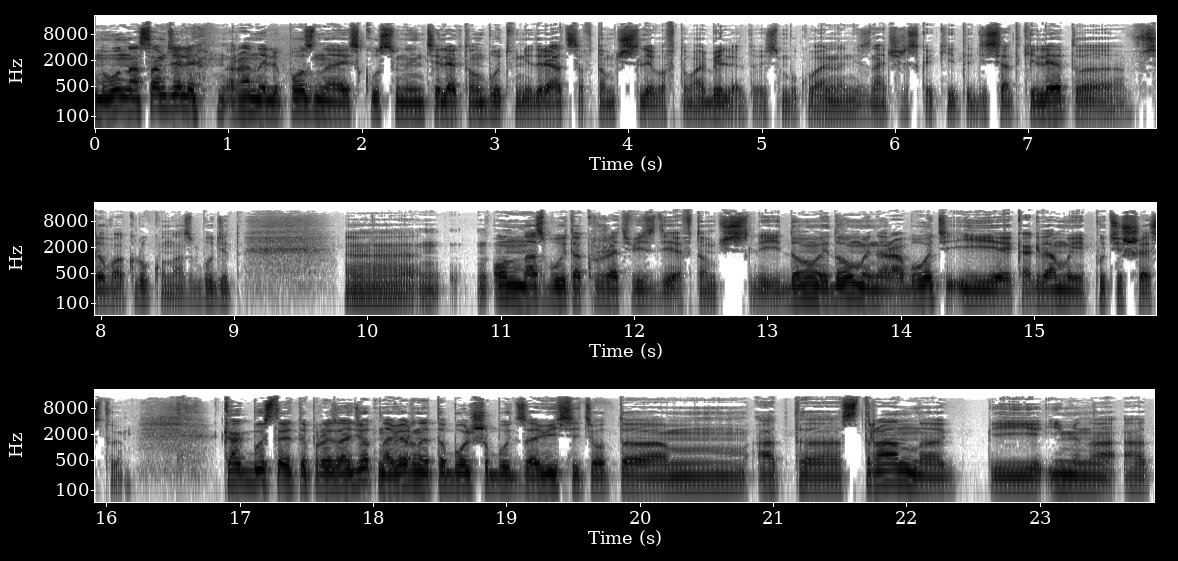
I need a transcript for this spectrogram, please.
Ну, на самом деле, рано или поздно искусственный интеллект, он будет внедряться, в том числе в автомобиле. То есть, буквально, не знаю, через какие-то десятки лет э, все вокруг у нас будет э, он нас будет окружать везде, в том числе и дома, и дома, и на работе, и когда мы путешествуем. Как быстро это произойдет, наверное, это больше будет зависеть от, эм, от э, стран, и именно от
